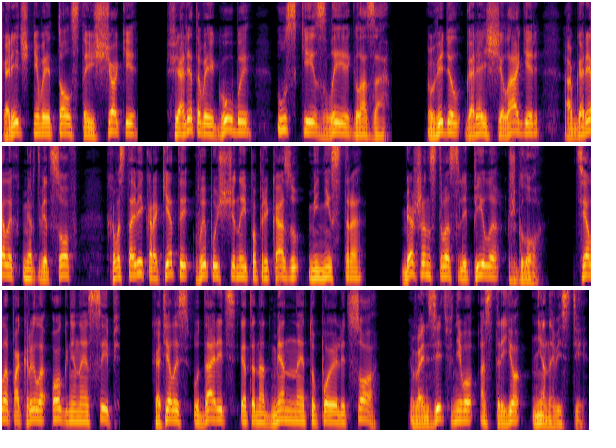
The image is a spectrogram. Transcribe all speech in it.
коричневые толстые щеки, фиолетовые губы, узкие злые глаза. Увидел горящий лагерь, обгорелых мертвецов, хвостовик ракеты, выпущенный по приказу министра. Бешенство слепило, жгло. Тело покрыло огненная сыпь. Хотелось ударить это надменное тупое лицо, вонзить в него острие ненависти.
